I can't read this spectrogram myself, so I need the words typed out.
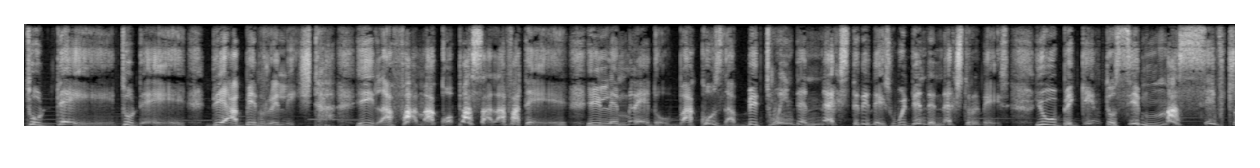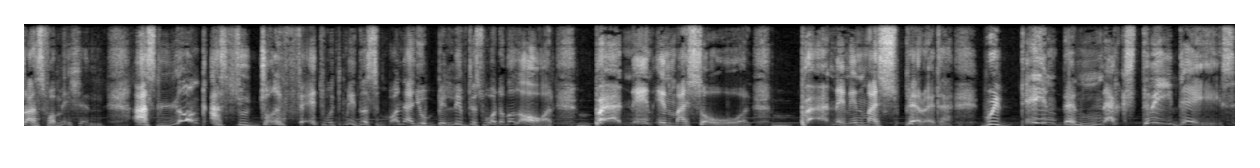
today, today they have been released. Between the next three days, within the next three days, you will begin begin to see massive transformation as long as you join faith with me this morning and you believe this word of the Lord burning in my soul, burning in my spirit. Within the next three days,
